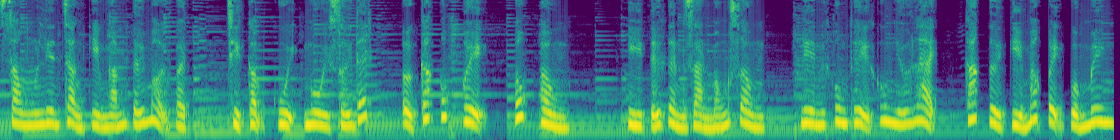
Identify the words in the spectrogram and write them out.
Xong liên chẳng kịp ngắm tới mọi vật, chỉ cặm cụi ngồi dưới đất ở các gốc huệ, gốc hồng. Khi tới gần giàn móng rồng, liên không thể không nhớ lại các thời kỳ mắc bệnh của Minh.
